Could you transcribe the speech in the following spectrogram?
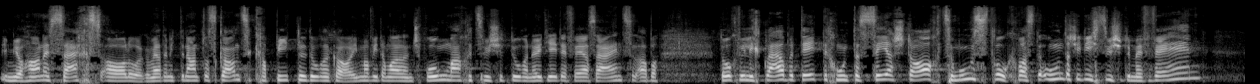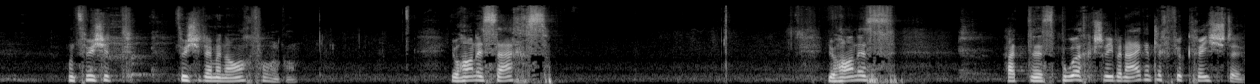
im Johannes 6 anschauen. Wir werden miteinander das ganze Kapitel durchgehen. Immer wieder mal einen Sprung machen zwischendurch. Nicht jeder Vers einzeln, aber doch, weil ich glaube, dort kommt das sehr stark zum Ausdruck, was der Unterschied ist zwischen dem Fan und zwischen, zwischen dem Nachfolger. Johannes 6. Johannes hat das Buch geschrieben eigentlich für Christen.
